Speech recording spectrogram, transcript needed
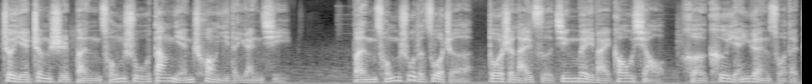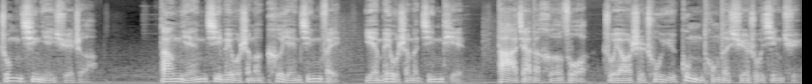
这也正是本丛书当年创意的缘起。本丛书的作者多是来自京内外高校和科研院所的中青年学者。当年既没有什么科研经费，也没有什么津贴，大家的合作主要是出于共同的学术兴趣。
